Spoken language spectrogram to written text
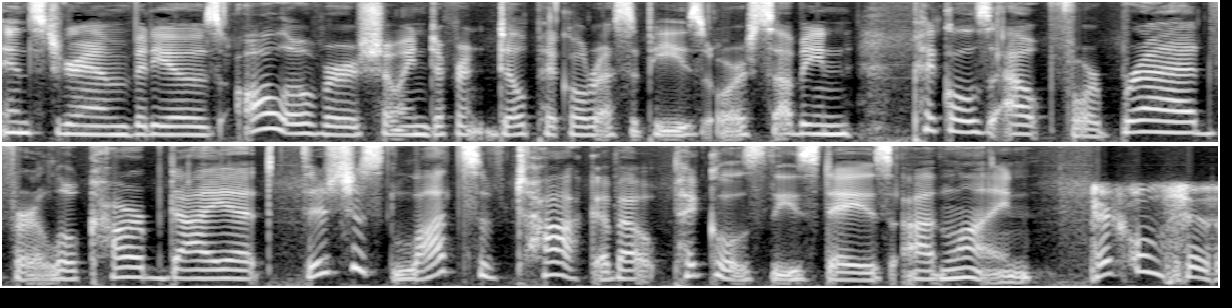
Instagram videos all over showing different dill pickle recipes or subbing pickles out for bread for a low carb diet. There's just lots of talk about pickles these days online. Pickles has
